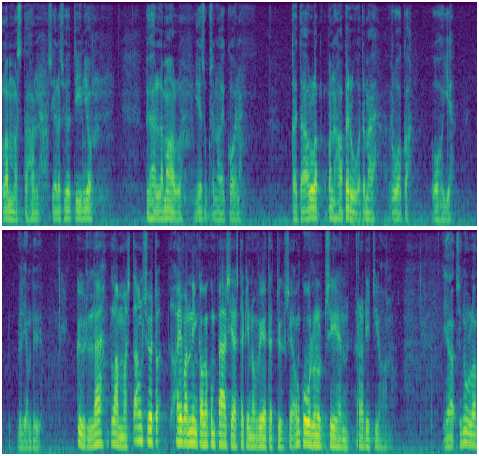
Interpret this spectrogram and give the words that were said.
lammastahan siellä syötiin jo pyhällä maalla Jeesuksen aikoina. Taitaa olla vanhaa perua tämä ruokaohje, Viljan Pyy. Kyllä, lammasta on syöty aivan niin kauan kuin pääsiäistäkin on vietetty. Se on kuulunut siihen traditioon. Ja sinulla,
